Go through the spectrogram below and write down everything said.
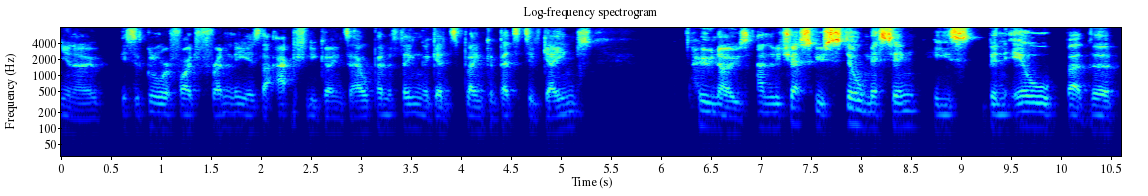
you know it's a glorified friendly? Is that actually going to help anything against playing competitive games? Who knows? And Lucescu's still missing. He's been ill at the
